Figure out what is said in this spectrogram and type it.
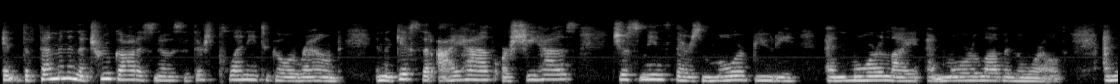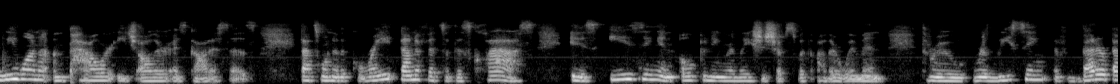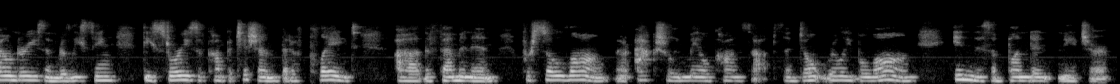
And the feminine, the true goddess knows that there's plenty to go around. And the gifts that I have or she has just means there's more beauty and more light and more love in the world. And we want to empower each other as goddesses. That's one of the great benefits of this class is easing and opening relationships with other women through releasing better boundaries and releasing these stories of competition that have plagued uh, the feminine for so long. They're actually male concepts and don't really belong in this abundant nature.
